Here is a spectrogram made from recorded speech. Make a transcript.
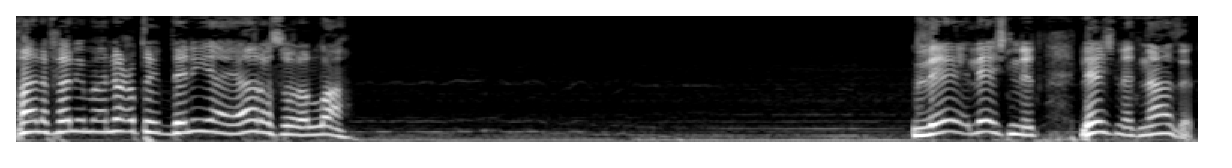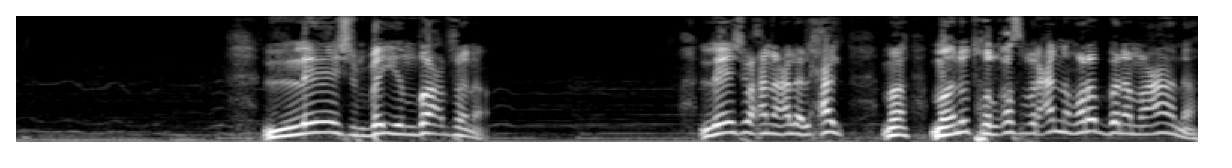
قال فلما نعطي الدنيا يا رسول الله؟ ليه ليش نت ليش نتنازل؟ ليش نبين ضعفنا؟ ليش وإحنا على الحق ما, ما ندخل غصبا عنا ما ربنا معانا؟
